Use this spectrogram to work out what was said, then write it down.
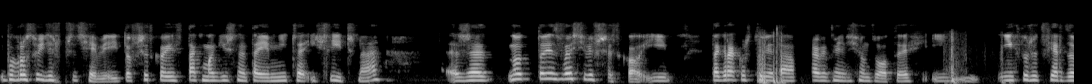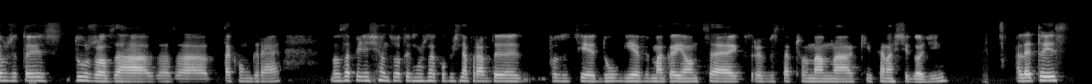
i po prostu idziesz przed siebie. I to wszystko jest tak magiczne, tajemnicze i śliczne, że no to jest właściwie wszystko. I ta gra kosztuje tam prawie 50 zł i niektórzy twierdzą, że to jest dużo za, za, za taką grę. No za 50 zł można kupić naprawdę pozycje długie, wymagające, które wystarczą nam na kilkanaście godzin. Ale to jest,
